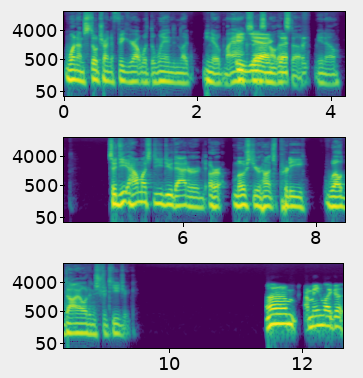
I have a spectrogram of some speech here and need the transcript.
when I'm still trying to figure out what the wind and like you know my access Yeah, and all that stuff. You know. So do you? How much do you do that, or or most of your hunts pretty well dialed and strategic? Um, I mean, like a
